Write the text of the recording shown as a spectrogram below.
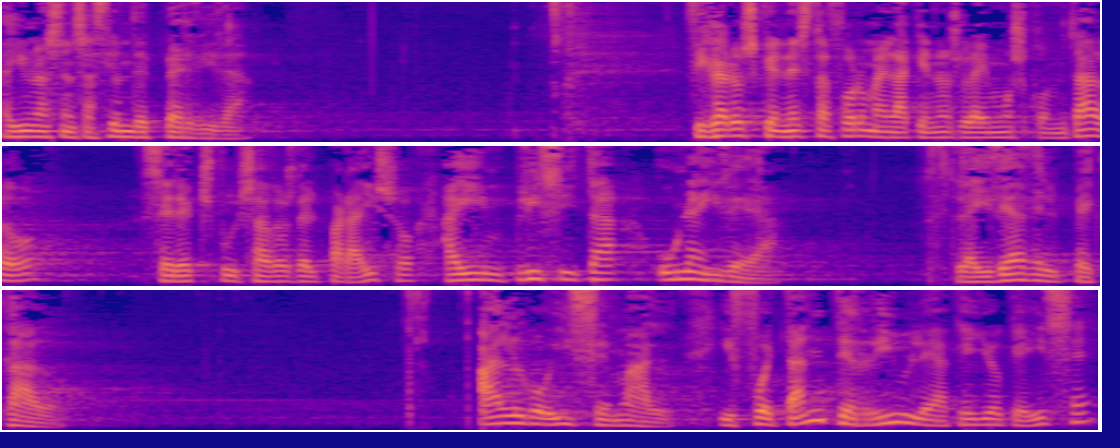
Hay una sensación de pérdida. Fijaros que en esta forma en la que nos la hemos contado, ser expulsados del paraíso, hay implícita una idea, la idea del pecado. Algo hice mal y fue tan terrible aquello que hice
